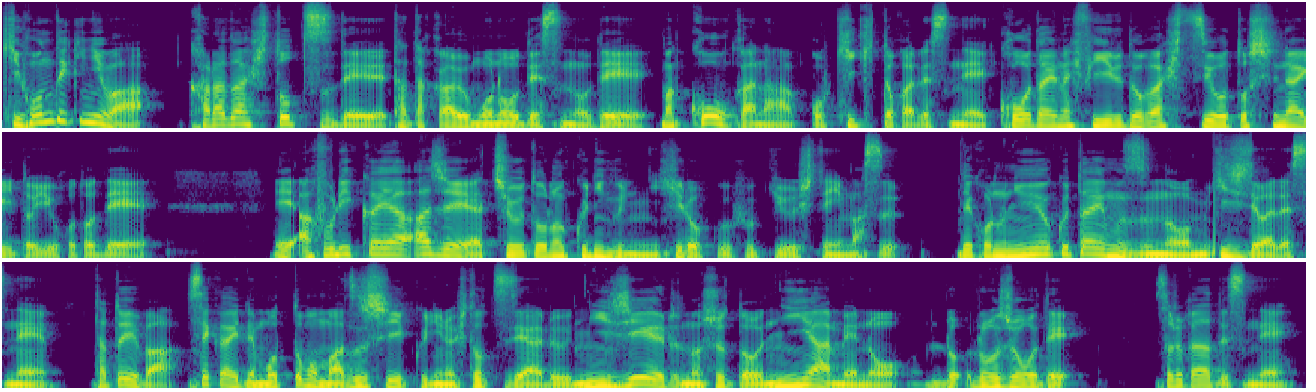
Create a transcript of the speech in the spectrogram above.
基本的には体一つで戦うものですので、まあ、高価なこう機器とかですね、広大なフィールドが必要としないということで、アフリカやアジアや中東の国々に広く普及しています。で、このニューヨークタイムズの記事ではですね、例えば世界で最も貧しい国の一つであるニジェールの首都ニアメの路上で、それからですね、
